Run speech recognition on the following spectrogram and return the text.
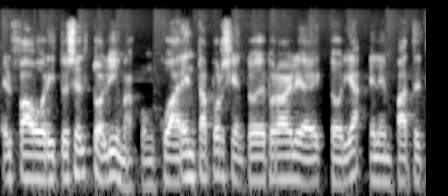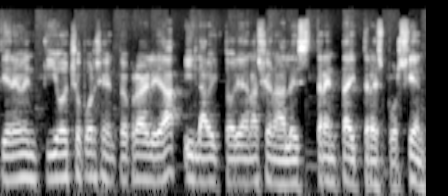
el favorito es el Tolima con 40% de probabilidad de victoria, el empate tiene 28% de probabilidad y la victoria nacional es 33%.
